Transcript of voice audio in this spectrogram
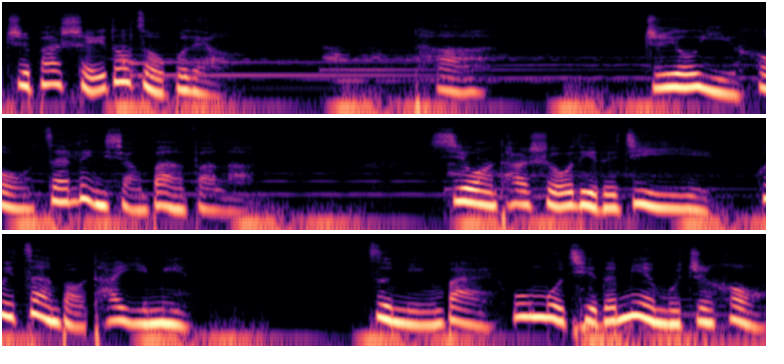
只怕谁都走不了。他，只有以后再另想办法了。希望他手里的记忆会暂保他一命。自明白乌木齐的面目之后，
